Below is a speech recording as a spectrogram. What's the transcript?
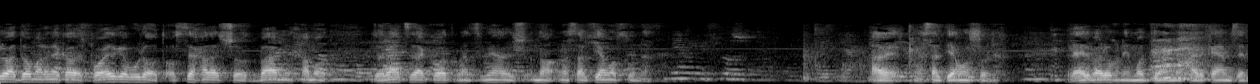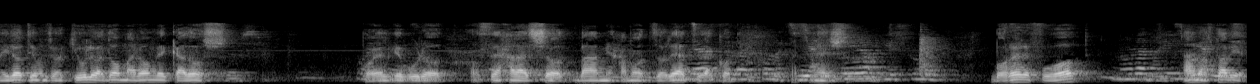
levadó, Marón Kadosh. Poel Geburot. Ose Hadashot. Ba Milhamot. Dorat Zedakot. No, nos salteamos una. A ver, nos salteamos una. לאל ברוך נמות יום מחר קיים זמירות יום זמן כי הוא לבדו מרום וקדוש פועל גבורות, עושה חלשות, בא מלחמות, זורע צדקות, מצמש, בורא רפואות, ah no, está bien.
